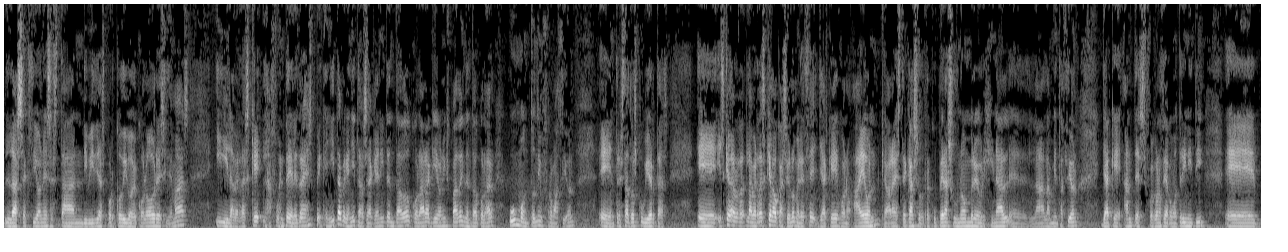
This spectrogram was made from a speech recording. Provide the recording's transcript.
las secciones están divididas por código de colores y demás. Y la verdad es que la fuente de letras es pequeñita, pequeñita. O sea que han intentado colar aquí a Onyxpad, ha intentado colar un montón de información eh, entre estas dos cubiertas. Eh, es que la, la, verdad es que la ocasión lo merece, ya que, bueno, Aeon, que ahora en este caso recupera su nombre original, eh, la, ambientación, ya que antes fue conocida como Trinity. Eh,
